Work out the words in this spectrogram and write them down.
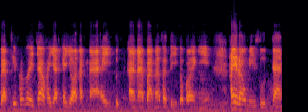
แบบที่พระพุทธเจ้าขยันขยอนักหนา ให้ฝึกอานาปานสติก็เพราะอย่างนี้ ให้เรามีศูนย์กลาง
